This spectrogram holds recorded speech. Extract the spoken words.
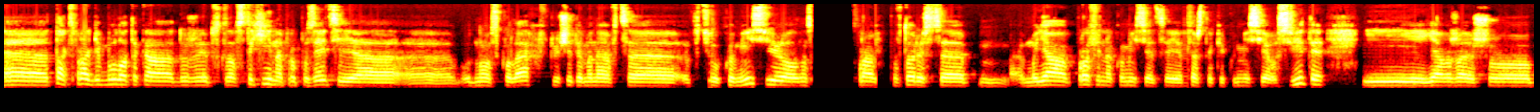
Е, так, справді була така дуже я б сказав стихійна пропозиція е, одного з колег включити мене в це в цю комісію. Але повторюсь, це моя профільна комісія. Це є все ж таки комісія освіти, і я вважаю, що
